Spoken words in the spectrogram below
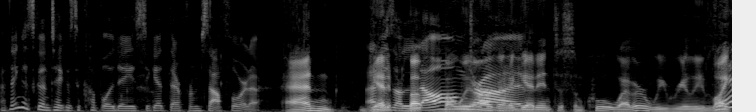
I think it's going to take us a couple of days to get there from South Florida. And That get is a but, but we are going to get into some cool weather. We really like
